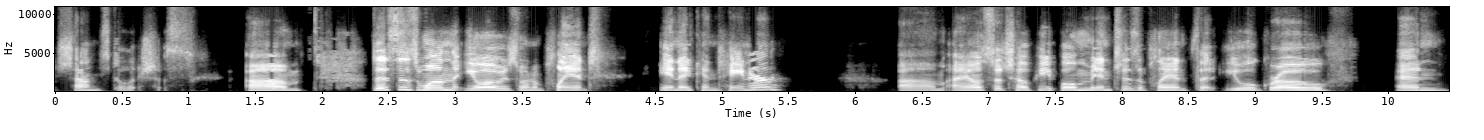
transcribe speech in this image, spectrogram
sounds delicious. Um, this is one that you always want to plant in a container. Um, I also tell people mint is a plant that you will grow and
